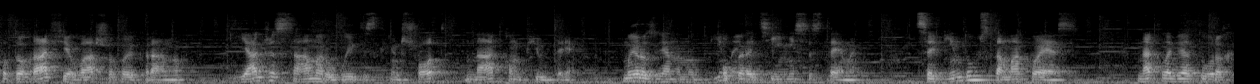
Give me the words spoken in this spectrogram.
фотографія вашого екрану. Як же саме робити скріншот на комп'ютері? Ми розглянемо дві операційні системи: це Windows та macOS. На клавіатурах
